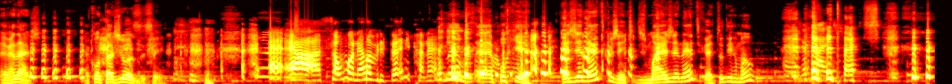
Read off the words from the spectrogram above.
É verdade. É contagioso isso aí. É, é a salmonela britânica, né? Não, mas é porque é genético, gente. Desmaia é genética, é tudo irmão. É É verdade.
